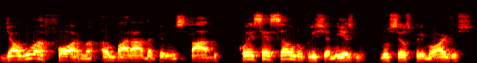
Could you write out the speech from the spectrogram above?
de alguma forma amparada pelo Estado, com exceção do cristianismo, nos seus primórdios,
